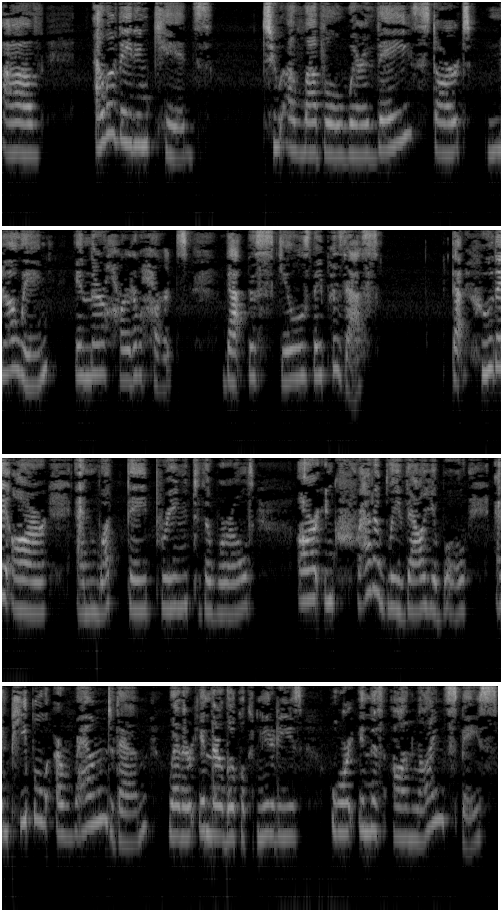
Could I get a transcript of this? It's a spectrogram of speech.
of elevating kids to a level where they start knowing in their heart of hearts that the skills they possess, that who they are and what they bring to the world are incredibly valuable and people around them, whether in their local communities or in this online space,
